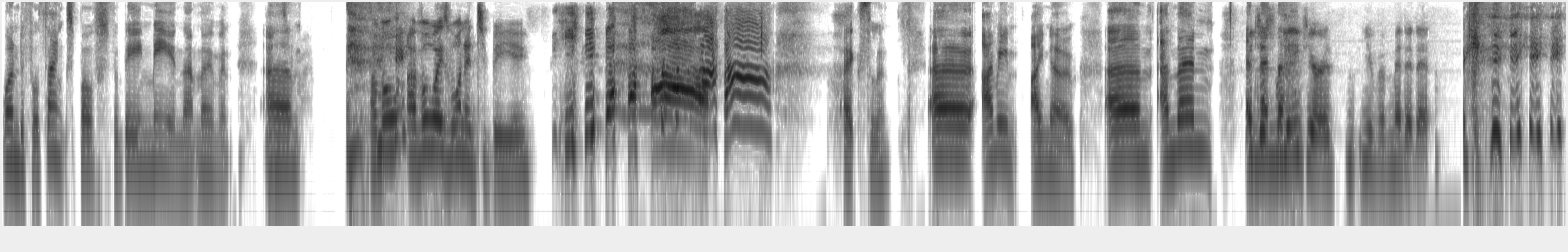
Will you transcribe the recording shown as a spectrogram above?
Wonderful. Thanks, Bobs, for being me in that moment. That's Um, I've, al- I've always wanted to be you. Excellent. Uh, I mean, I know. Um, and then, I and just then the- believe you're you've admitted it.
